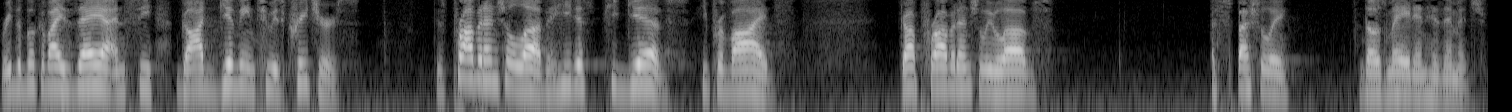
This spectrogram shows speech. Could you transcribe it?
Read the book of Isaiah and see God giving to his creatures. His providential love, he just, he gives, he provides. God providentially loves, especially those made in his image.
